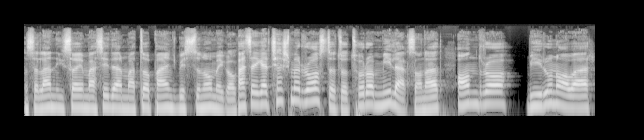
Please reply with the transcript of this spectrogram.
مثلا عیسی مسیح در متا 5:29 میگه پس اگر چشم راست تو تو را میلغزاند آن را بیرون آور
